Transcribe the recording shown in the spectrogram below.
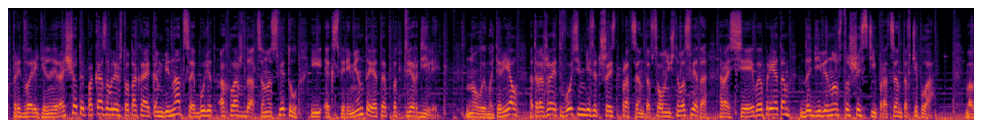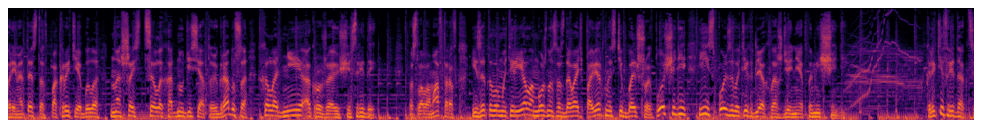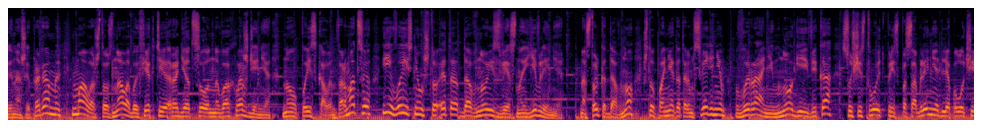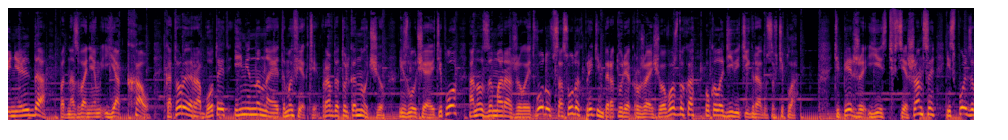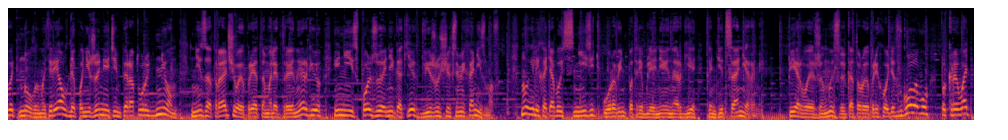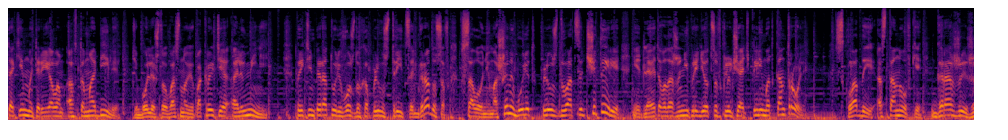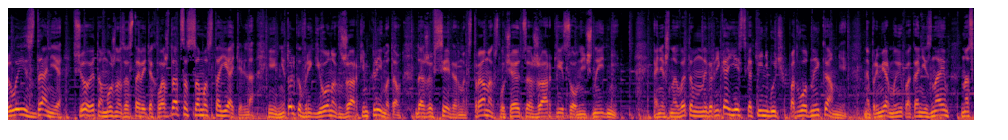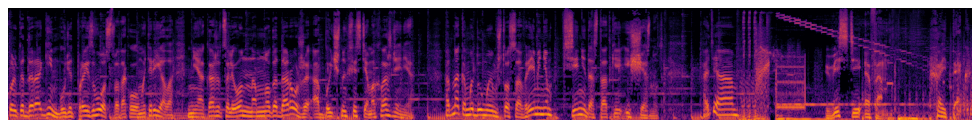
Предварительные расчеты показывали, что такая комбинация будет охлаждаться на свету, и эксперименты это подтвердили. Новый материал отражает 86% солнечного света, рассеивая при этом до 96% тепла. Во время тестов покрытие было на 6,1 градуса холоднее окружающей среды. По словам авторов, из этого материала можно создавать поверхности большой площади и использовать их для охлаждения помещений. Коллектив редакции нашей программы мало что знал об эффекте радиационного охлаждения, но поискал информацию и выяснил, что это давно известное явление. Настолько давно, что по некоторым сведениям в Иране многие века существует приспособление для получения льда под названием Якхау, которое работает именно на этом эффекте, правда только ночью. Излучая тепло, оно замораживает воду в сосудах при температуре окружающего воздуха около 9 градусов тепла. Теперь же есть все шансы использовать новый материал для понижения температуры днем, не затрачивая при этом электроэнергию и не используя никаких движущихся механизмов. Ну или хотя бы снизить уровень потребления энергии кондиционерами. Первая же мысль, которая приходит в голову – покрывать таким материалом автомобили, тем более что в основе покрытия алюминий. При температуре воздуха плюс 30 градусов в салоне машины будет плюс 24, и для этого даже не придется включать климат-контроль. Склады, остановки, гаражи, жилые здания – все это можно заставить охлаждаться самостоятельно. И не только в регионах с жарким климатом. Даже в северных странах случаются жаркие солнечные дни. Конечно, в этом наверняка есть какие-нибудь подводные камни. Например, мы пока не знаем, насколько дорогим будет производство такого материала, не окажется ли он намного дороже обычных систем охлаждения. Однако мы думаем, что со временем все недостатки исчезнут. Хотя... Вести FM. Хай-тек.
